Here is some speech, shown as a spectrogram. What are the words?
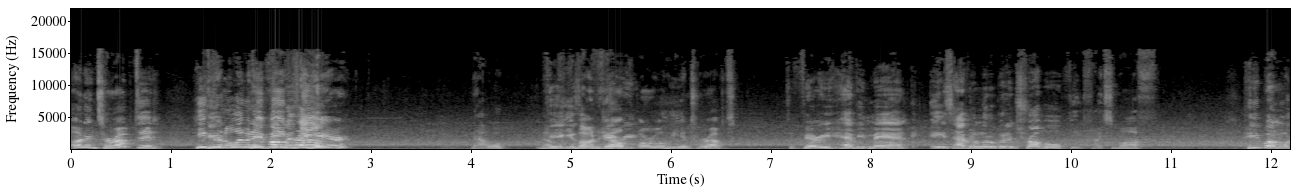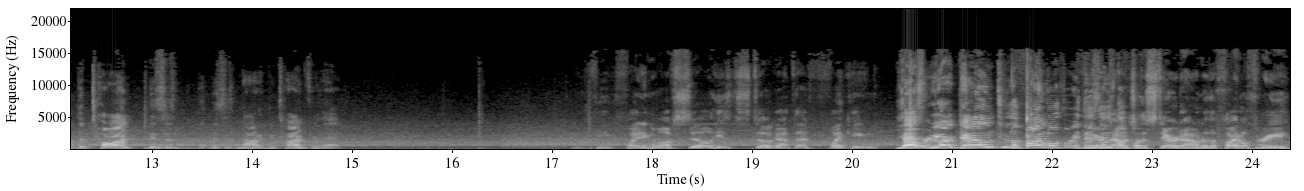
Uninterrupted. He P- could eliminate Vig right out. here. Now will now Vig is a P-Bum very- help or will he interrupt? It's a very heavy man. Ace having a little bit of trouble. He fights him off. P-Bum with the taunt. This is this is not a good time for that. Vig fighting him off still. He's still got that Viking. Yes, we are down to the final three. This we are is down the, to the stare down of the final three.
